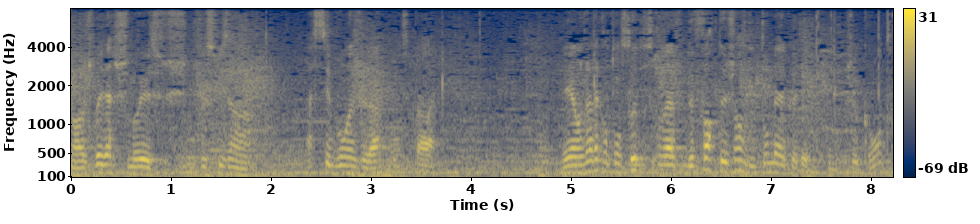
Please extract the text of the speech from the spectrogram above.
Non, je vais pas dire que je suis mauvais, je, suis un assez bon à ce jeu-là. Bon, c'est pas vrai. Et en général, quand on saute, on a de fortes chances de tomber à côté. Je contre.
